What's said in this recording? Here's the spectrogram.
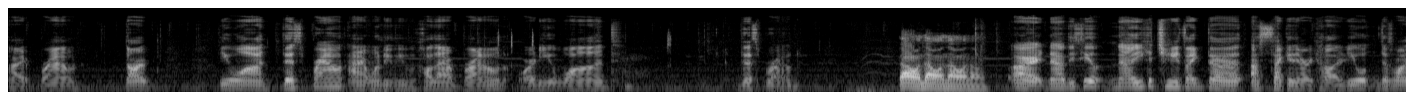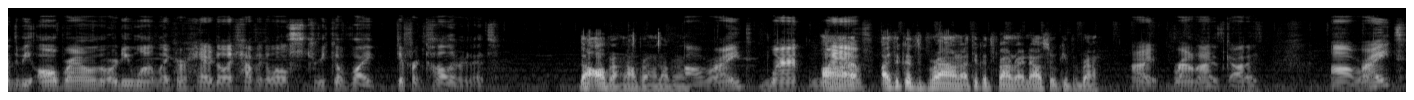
All right, brown, dark. Do you want this brown? I don't want to even call that a brown, or do you want this brown? That one, that one, that one, that one. All right, now do you see? Now you could change like the a secondary color. Do you just want it to be all brown, or do you want like her hair to like have like a little streak of like different color in it? No, all brown, all brown, all brown. All right, Wa- Uh, I think it's brown. I think it's brown right now, so we'll keep it brown. All right, brown eyes, got it. All right,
